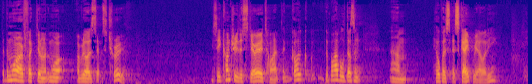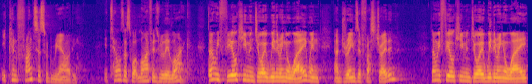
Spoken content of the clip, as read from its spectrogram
But the more I reflected on it, the more I realised that was true. You see, contrary to the stereotype, God, the Bible doesn't um, help us escape reality, it confronts us with reality. It tells us what life is really like. Don't we feel human joy withering away when our dreams are frustrated? Don't we feel human joy withering away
